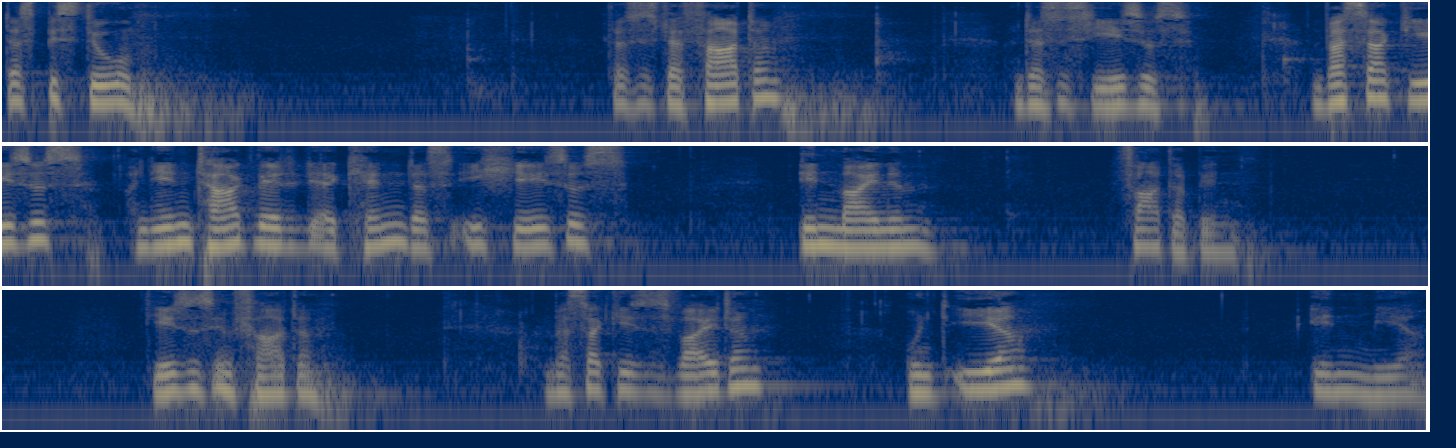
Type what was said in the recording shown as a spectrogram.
das bist du. Das ist der Vater und das ist Jesus. Und was sagt Jesus? An jedem Tag werdet ihr erkennen, dass ich, Jesus, in meinem Vater bin. Jesus im Vater. Und was sagt Jesus weiter? Und ihr in mir.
